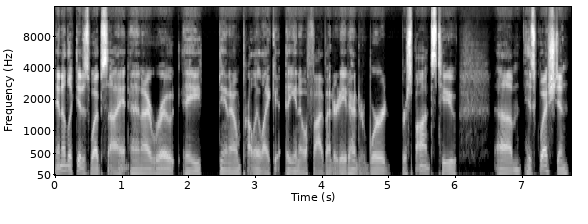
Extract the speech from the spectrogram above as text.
And I looked at his website and I wrote a, you know, probably like, a, you know, a 500, 800 word response to um, his question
